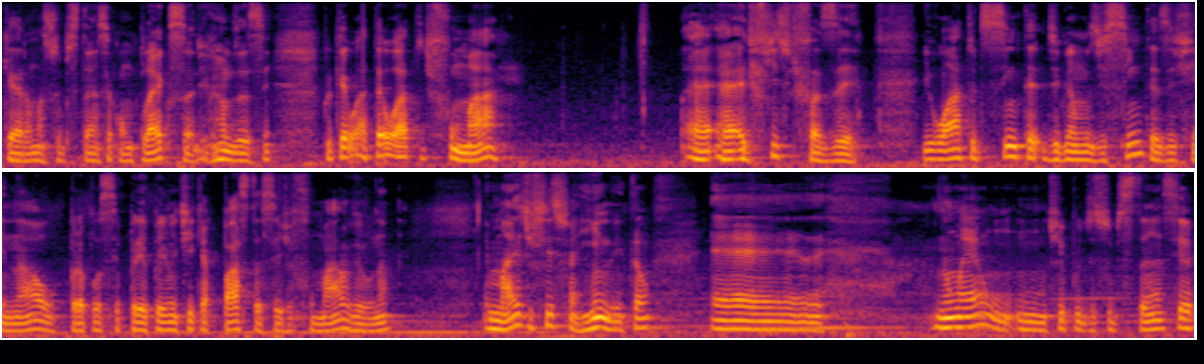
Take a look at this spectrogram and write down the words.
que era uma substância complexa, digamos assim, porque até o ato de fumar é, é, é difícil de fazer e o ato de síntese, digamos de síntese final para você permitir que a pasta seja fumável, né? é mais difícil ainda. Então, é, não é um, um, tipo de substância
